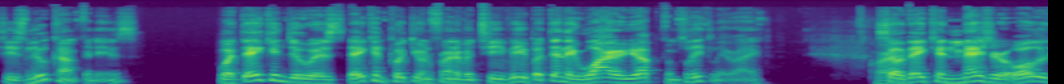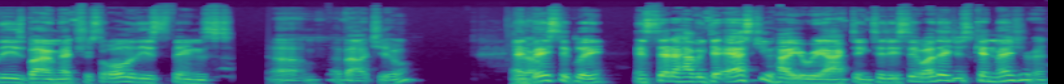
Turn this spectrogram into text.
these new companies, what they can do is they can put you in front of a TV, but then they wire you up completely, right? right. So they can measure all of these biometrics, all of these things um, about you, and yeah. basically, instead of having to ask you how you're reacting to these things, well, they just can measure it.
